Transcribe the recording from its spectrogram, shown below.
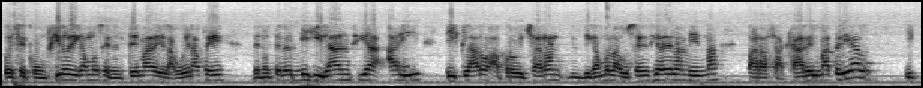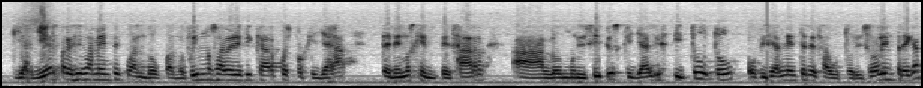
pues se confió, digamos, en el tema de la buena fe, de no tener vigilancia ahí y claro, aprovecharon, digamos, la ausencia de la misma para sacar el material. Y, y ayer precisamente cuando, cuando fuimos a verificar, pues porque ya tenemos que empezar a los municipios que ya el instituto oficialmente les autorizó la entrega,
